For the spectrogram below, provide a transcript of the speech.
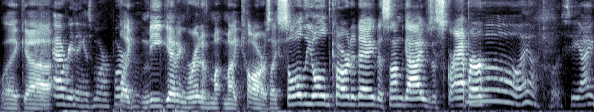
Like uh, Like, everything is more important. like me getting rid of my, my cars. I sold the old car today to some guy who's a scrapper. Oh, I have to see. I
